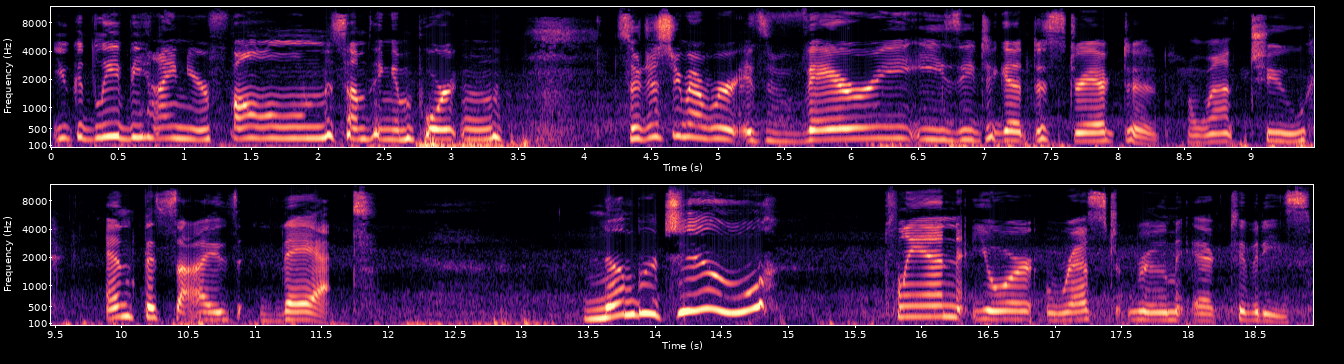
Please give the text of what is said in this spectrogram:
You could leave behind your phone something important. So just remember, it's very easy to get distracted. I want to emphasize that. Number two, plan your restroom activities.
